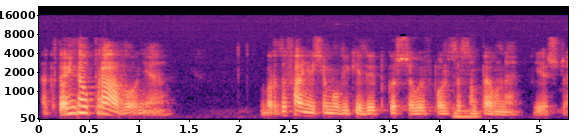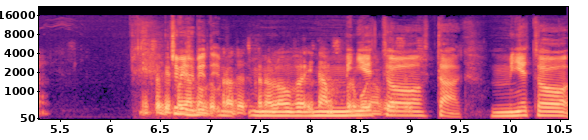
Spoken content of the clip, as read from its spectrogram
a kto im dał prawo, nie? Bardzo fajnie się mówi, kiedy kościoły w Polsce są pełne jeszcze. Niech sobie Czy wiesz, pojadą do Kradec Karolowe i tam mnie to wierzyć. tak, mnie to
